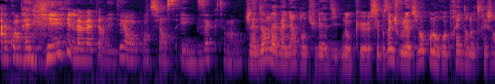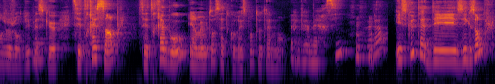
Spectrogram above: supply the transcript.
accompagner la maternité en conscience. Exactement. J'adore la manière dont tu l'as dit. Donc euh, c'est pour ça que je voulais absolument qu'on le reprenne dans notre échange aujourd'hui parce que c'est très simple, c'est très beau et en même temps ça te correspond totalement. Eh ben, merci. Voilà. Est-ce que tu as des exemples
